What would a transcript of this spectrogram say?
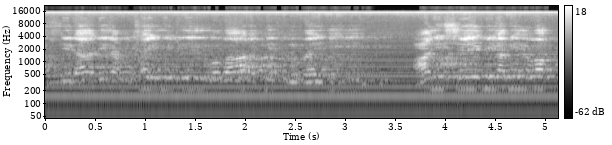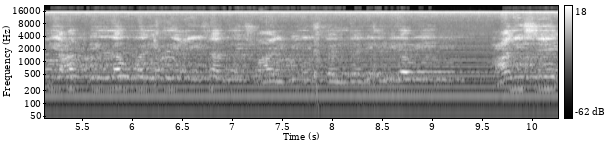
السراج الحسين بن المبارك الزبيدي عن الشيخ أبي الوقت عبد الأول بن عيسى بن شعيب السندري الهلوي عن الشيخ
